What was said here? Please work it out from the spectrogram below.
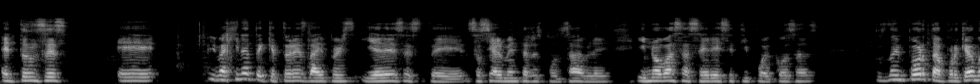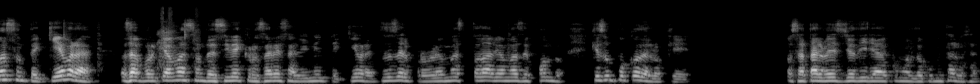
Entonces, eh, imagínate que tú eres Diapers y eres este, socialmente responsable y no vas a hacer ese tipo de cosas. Pues no importa, porque Amazon te quiebra. O sea, porque Amazon decide cruzar esa línea y te quiebra. Entonces el problema es todavía más de fondo, que es un poco de lo que o sea, tal vez yo diría como el documental, o sea,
